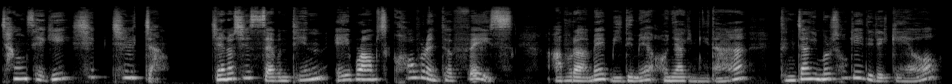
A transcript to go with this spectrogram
창세기 17장 Genesis 17 Abraham's Covenant of Faith 아브라함의 믿음의 언약입니다. 등장인물 소개해 드릴게요.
